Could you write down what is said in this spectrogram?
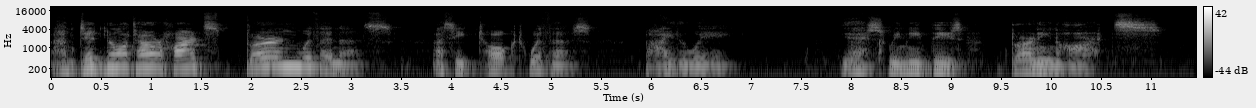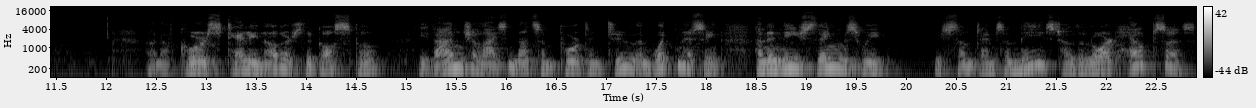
And did not our hearts burn within us as He talked with us by the way? Yes, we need these burning hearts. And of course, telling others the gospel evangelizing, that's important too, and witnessing. And in these things, we, we're sometimes amazed how the Lord helps us,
